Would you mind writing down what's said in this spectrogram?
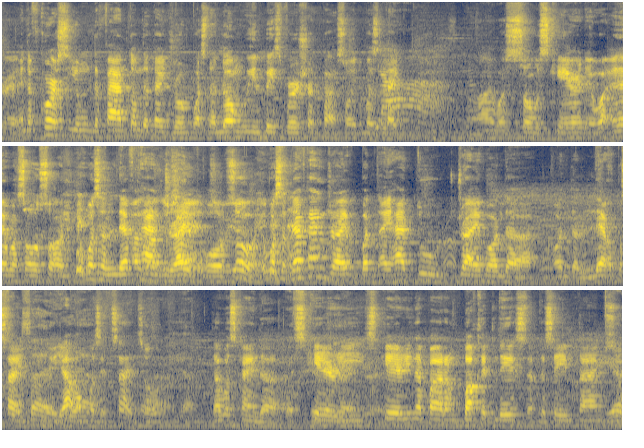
Right. And of course, yung the Phantom that I drove was the long wheelbase version pa. So it was Yeah. like I was so scared. It wa- And I was also on. It was a left-hand drive side, so also. yeah. It was a left-hand drive, but I had to drive on the on the left Opposite side. side, yeah, yeah. opposite side. So Yeah, yeah. that was kind of That's scary. good, yeah, Scary na parang bucket list at the same time. So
